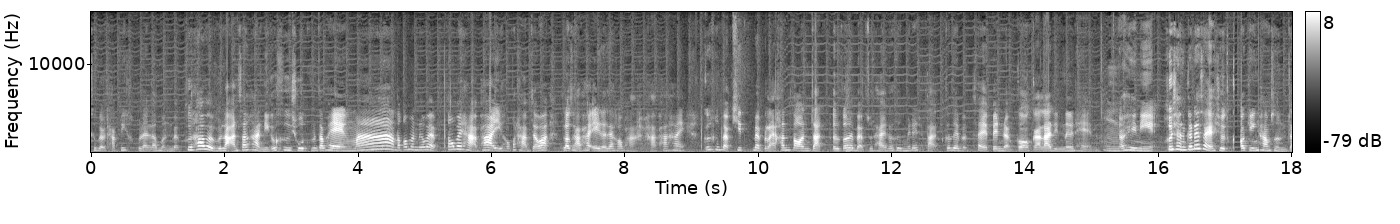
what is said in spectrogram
คือแบบทักพี่คืออะไรแล้วเหมือนแบบ คือถ้าแบบเวลาอันสร้างขนาดนี้ก็คือชุดมันจะแพงมาก แล้วก็มันก็แบบต้องไปหาผ้าอีกเขาก็ถามจะว่าเราหาผ้าเองหรือจะเขาหาหาผ้าให้ ก็คือแบบคิดแบบหลายขั้นตอนจัดเออก็เลยแบบสุดท้ายก็คือไม่ได้ตัดก็เลยแบบใส่เป็นแบบกอกาลาดินเนอร์แทนอืมแล้วทีนี้ คือฉันก็ได้ใส่ชุดกอกิงฮัมสนใจ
